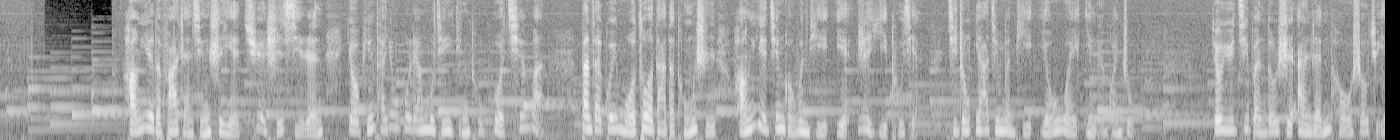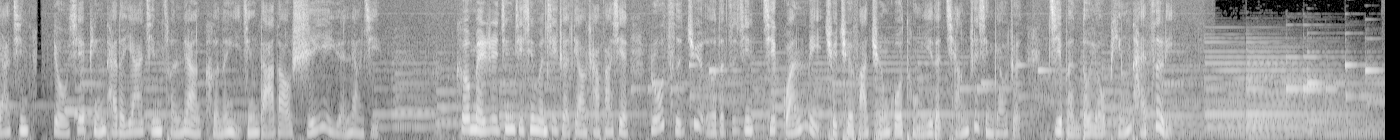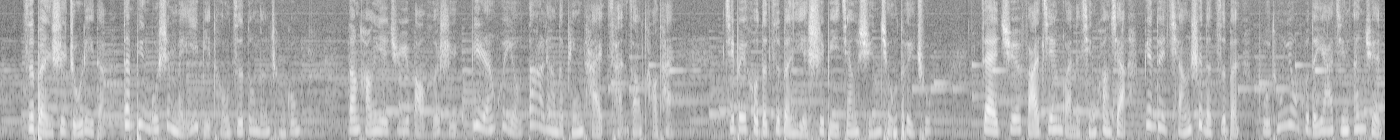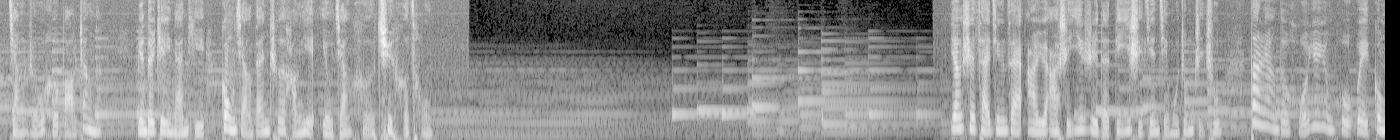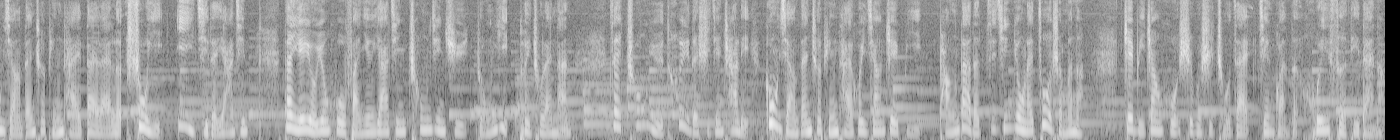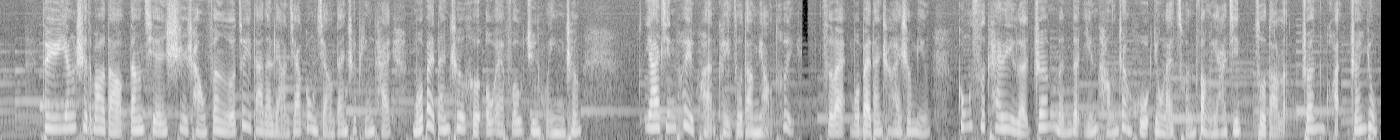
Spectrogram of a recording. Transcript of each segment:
行业的发展形势也确实喜人，有平台用户量目前已经突破千万，但在规模做大的同时，行业监管问题也日益凸显，其中押金问题尤为引人关注。由于基本都是按人头收取押金，有些平台的押金存量可能已经达到十亿元量级。可每日经济新闻记者调查发现，如此巨额的资金，其管理却缺乏全国统一的强制性标准，基本都由平台自理。资本是逐利的，但并不是每一笔投资都能成功。当行业趋于饱和时，必然会有大量的平台惨遭淘汰，其背后的资本也势必将寻求退出。在缺乏监管的情况下，面对强势的资本，普通用户的押金安全将如何保障呢？面对这一难题，共享单车行业又将何去何从？央视财经在二月二十一日的第一时间节目中指出，大量的活跃用户为共享单车平台带来了数以亿计的押金，但也有用户反映押金冲进去容易，退出来难。在冲与退的时间差里，共享单车平台会将这笔庞大的资金用来做什么呢？这笔账户是不是处在监管的灰色地带呢？对于央视的报道，当前市场份额最大的两家共享单车平台摩拜单车和 OFO 均回应称，押金退款可以做到秒退。此外，摩拜单车还声明，公司开立了专门的银行账户，用来存放押金，做到了专款专用。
